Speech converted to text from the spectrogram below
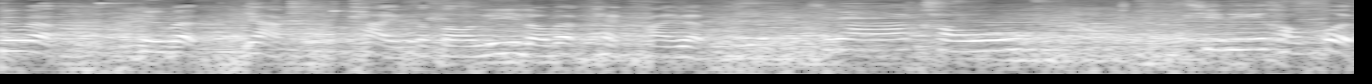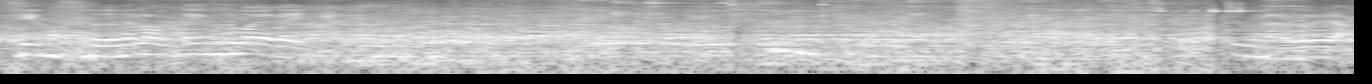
คือแบบคือแบบอยากถ่ายสตอรี่แล้วแบบแท็กไปแบบที่รักเขาที่นี่เขาเปิดเพลงของเธอให้เราเต้นด้วยอะไรอย่างเงี้ยฟิลนั้นเลยอะ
